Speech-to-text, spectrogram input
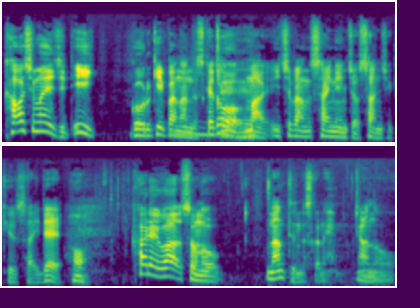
川島英二、いいゴールキーパーなんですけど、えー、まあ、一番最年長39歳で、彼はその、なんていうんですかね、あの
